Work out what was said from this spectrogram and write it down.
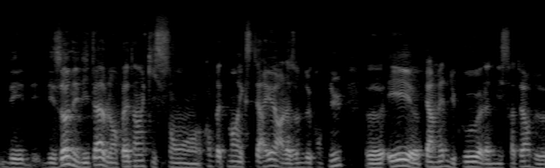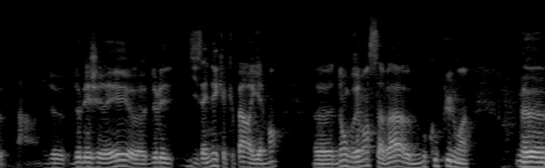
des, zones éditables en fait hein, qui sont complètement extérieures à la zone de contenu et permettre du coup à l'administrateur de, ben, de, les gérer, de les designer quelque part également. Euh, donc vraiment, ça va euh, beaucoup plus loin. Euh,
